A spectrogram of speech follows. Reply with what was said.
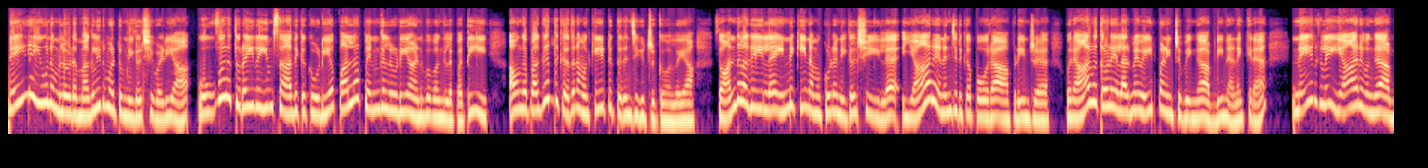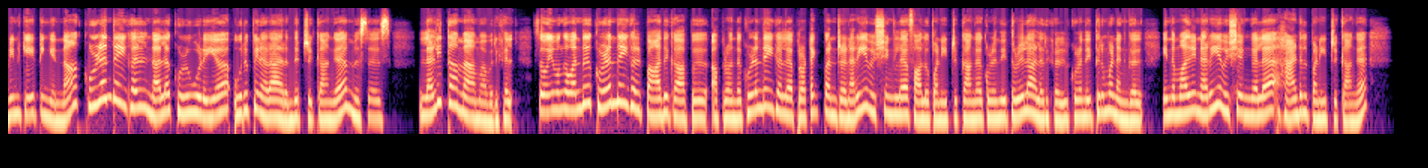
டெய்லியும் நம்மளோட மகளிர் மட்டும் நிகழ்ச்சி வழியா ஒவ்வொரு துறையிலையும் சாதிக்கக்கூடிய பல பெண்களுடைய அனுபவங்களை பத்தி அவங்க பகிர்ந்துக்கிறத நம்ம கேட்டு தெரிஞ்சுக்கிட்டு இருக்கோம் இல்லையா? ஸோ அந்த வகையில் இன்னைக்கு நம்ம கூட நிகழ்ச்சியில் யார் இணைஞ்சிருக்க போறா அப்படின்ற ஒரு ஆர்வத்தோட எல்லாருமே வெயிட் பண்ணிட்டு இருப்பீங்க அப்படின்னு நினைக்கிறேன். நேயர்களே யார் இவங்க அப்படின்னு கேட்டிங்கன்னா குழந்தைகள் நல குழுவுடைய உறுப்பினராக இருந்துட்டு இருக்காங்க மிஸ்ஸஸ் லலிதா மேம் அவர்கள். ஸோ இவங்க வந்து குழந்தைகள் பாதுகாப்பு அப்புறம் அந்த குழந்தைகளை ப்ரொடெக்ட் பண்ணுற நிறைய விஷயங்களை ஃபாலோ பண்ணிகிட்ருக்காங்க குழந்தை தொழிலாளர்கள் குழந்தை திருமணங்கள் இந்த மாதிரி நிறைய விஷயங்களை ஹேண்டில் பண்ணிகிட்ருக்காங்க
